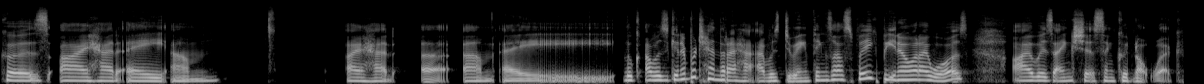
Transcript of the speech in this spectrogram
because I had a um, I had uh, um, a look. I was gonna pretend that I had I was doing things last week, but you know what I was? I was anxious and could not work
